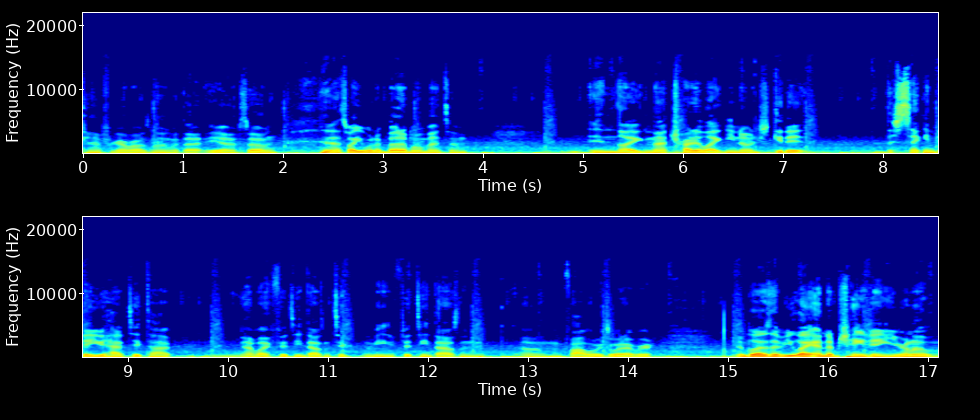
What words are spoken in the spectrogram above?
kind of forgot where I was going with that. Yeah, so that's why you want to build momentum and like not try to like you know just get it the second day you have TikTok. You have like fifteen thousand tick. I mean fifteen thousand um, followers or whatever and plus, if you like end up changing, you're gonna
